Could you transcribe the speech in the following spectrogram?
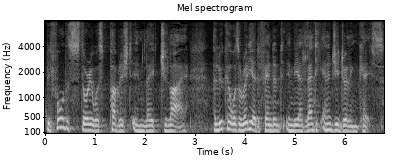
Before the story was published in late July, Aluko was already a defendant in the Atlantic Energy drilling case.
